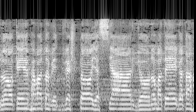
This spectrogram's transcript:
लोके भवतु विद्विष्टो यस्यार्योऽनुमते गतः।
